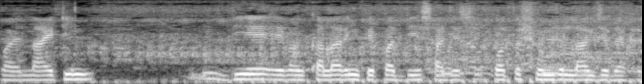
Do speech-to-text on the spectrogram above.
বা লাইটিং দিয়ে এবং কালারিং পেপার দিয়ে সাজিয়েছে। কত সুন্দর লাগছে দেখো।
